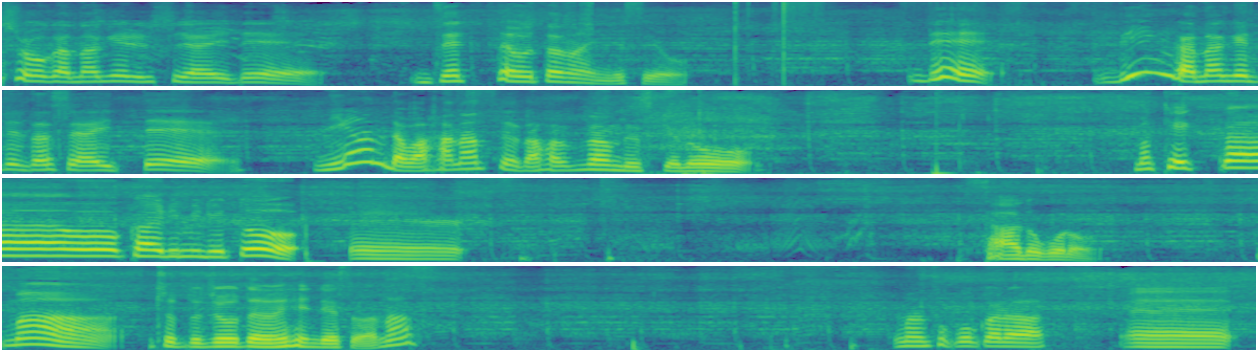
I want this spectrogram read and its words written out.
ショーが投げる試合で、絶対打たないんですよ。で、リンが投げてた試合って、2安打は放ってたはずなんですけど、まあ、結果を顧みると、えー、サードゴロ。まあ、ちょっと状態は変ですわな。まあ、そこから、えー、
